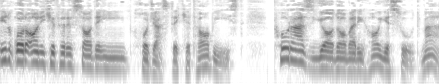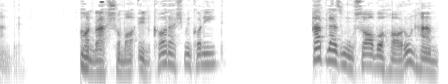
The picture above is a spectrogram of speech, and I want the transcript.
این قرآنی که فرستاده ایم خجسته کتابی است پر از یادآوری های سودمند آن وقت شما انکارش می کنید؟ قبل از موسا و هارون هم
